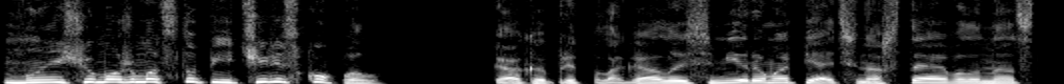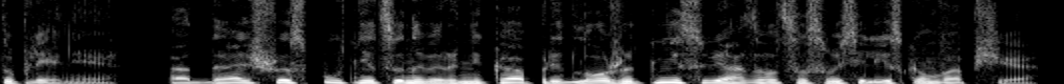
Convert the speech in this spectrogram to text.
«Мы еще можем отступить через купол». Как и предполагалось, миром опять настаивала на отступлении. А дальше спутница наверняка предложит не связываться с Василиском вообще.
